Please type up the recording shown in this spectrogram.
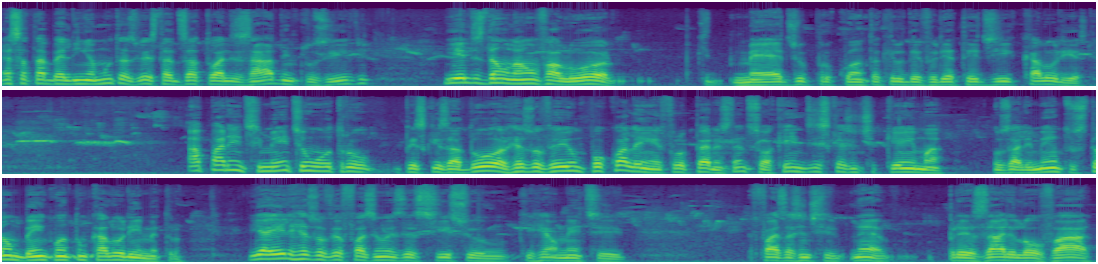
essa tabelinha muitas vezes está desatualizada, inclusive, e eles dão lá um valor médio para o quanto aquilo deveria ter de calorias. Aparentemente, um outro pesquisador resolveu ir um pouco além. Ele falou: pera um instante só, quem disse que a gente queima os alimentos tão bem quanto um calorímetro? E aí ele resolveu fazer um exercício que realmente faz a gente né, prezar e louvar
